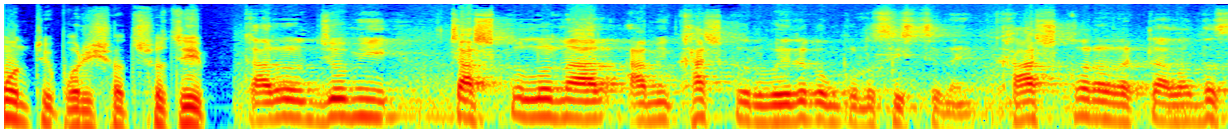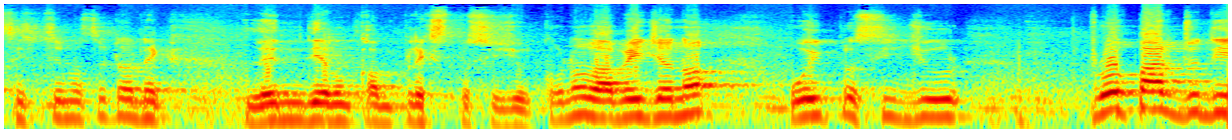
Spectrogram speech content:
মন্ত্রী পরিষদ সচিব। কারোর জমি চাষ করল না আর আমি খাস করব এরকম কোনো সিস্টেম নেই। খাস করার একটা আলাদা সিস্টেম আছে অনেক লেন্দি এবং কমপ্লেক্স প্রসিডিউর কোনোভাবেই যেন ওই প্রসিডিউর প্রপার যদি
